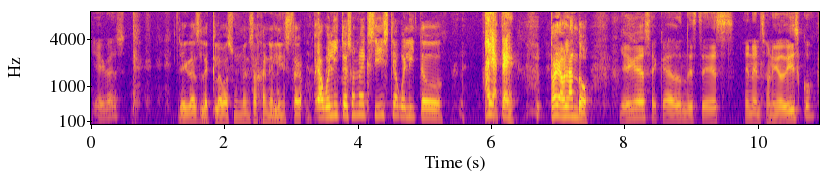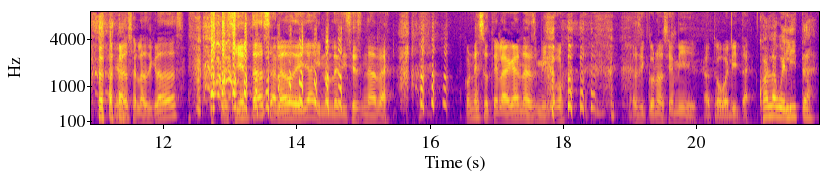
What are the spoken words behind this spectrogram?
Llegas, Llegas, le clavas un mensaje en el Instagram. Abuelito, eso no existe, abuelito. ¡Cállate! Estoy hablando. llegas acá donde estés en el sonido disco, llegas a las gradas, te sientas al lado de ella y no le dices nada. Con eso te la ganas, mijo. Así conocí a mi, a tu abuelita. ¿Cuál abuelita?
